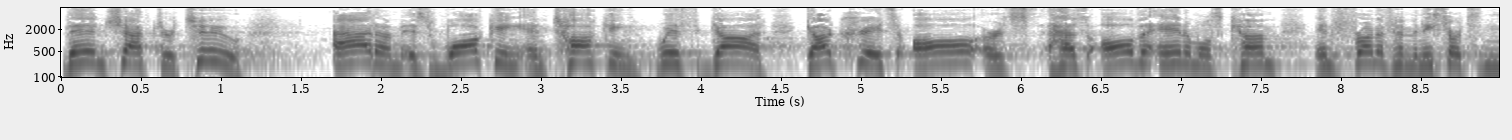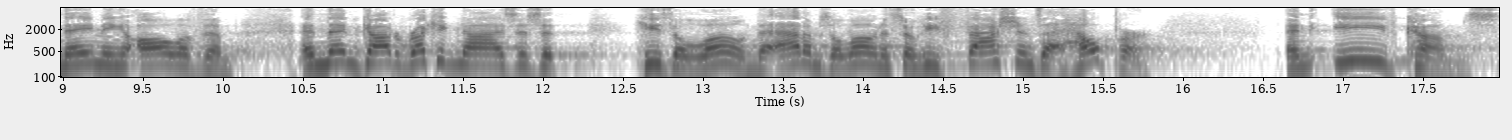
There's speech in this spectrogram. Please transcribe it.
Then, chapter 2, Adam is walking and talking with God. God creates all or has all the animals come in front of him and he starts naming all of them. And then God recognizes that he's alone, that Adam's alone. And so he fashions a helper. And Eve comes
